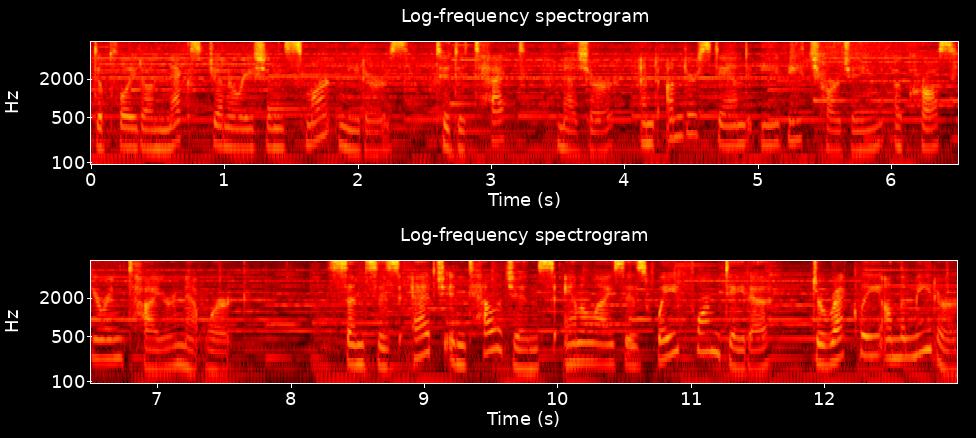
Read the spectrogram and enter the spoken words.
deployed on next generation smart meters to detect, measure, and understand EV charging across your entire network. Sense's Edge Intelligence analyzes waveform data directly on the meter.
